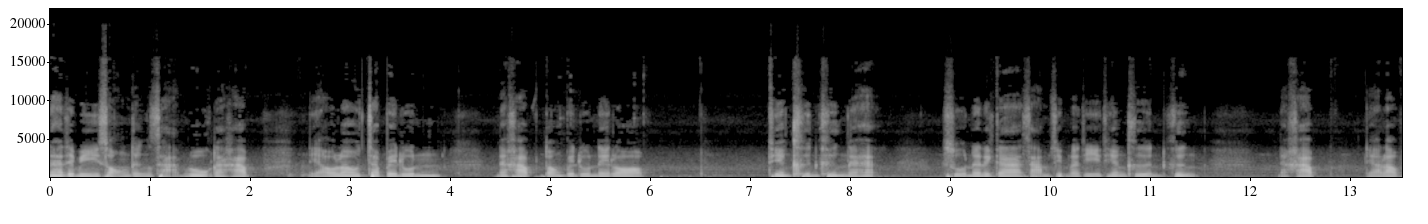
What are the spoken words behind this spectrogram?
น่าจะมี 2-3 ลูกนะครับ เดี๋ยวเราจะไปลุ้นนะครับ ต้องไปลุ้นในรอบเที่ยงคืนครึ่งนะฮะ ศูนย์นาฬิกา30 นาทีเที่ยงคืนครึ่งนะครับ เดี๋ยวเราไป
